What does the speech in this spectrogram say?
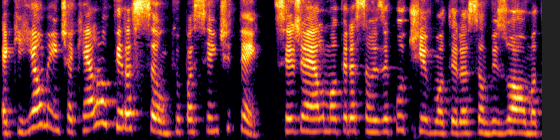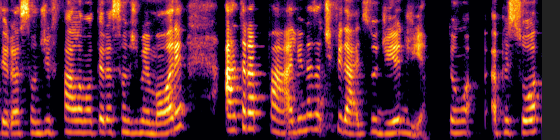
é que realmente aquela alteração que o paciente tem, seja ela uma alteração executiva, uma alteração visual, uma alteração de fala, uma alteração de memória, atrapalhe nas atividades do dia a dia. Então, a pessoa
